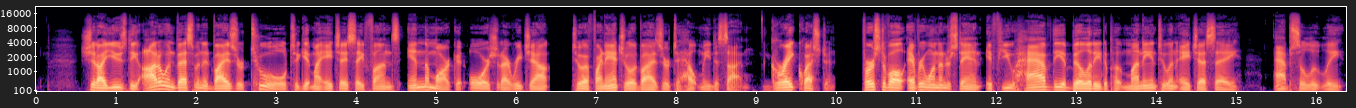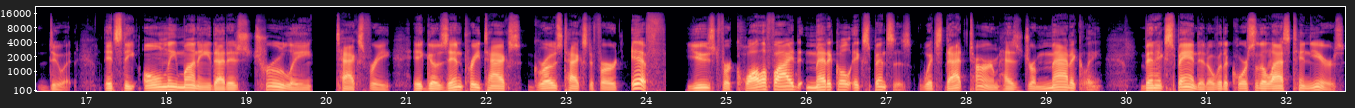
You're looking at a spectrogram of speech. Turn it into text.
should I use the Auto Investment Advisor tool to get my HSA funds in the market, or should I reach out to a financial advisor to help me decide? Great question. First of all, everyone understand if you have the ability to put money into an HSA, absolutely do it. It's the only money that is truly tax free. It goes in pre tax, grows tax deferred if used for qualified medical expenses, which that term has dramatically been expanded over the course of the last 10 years,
